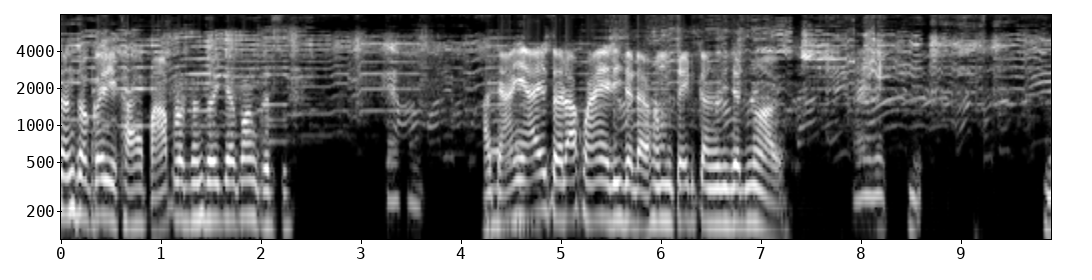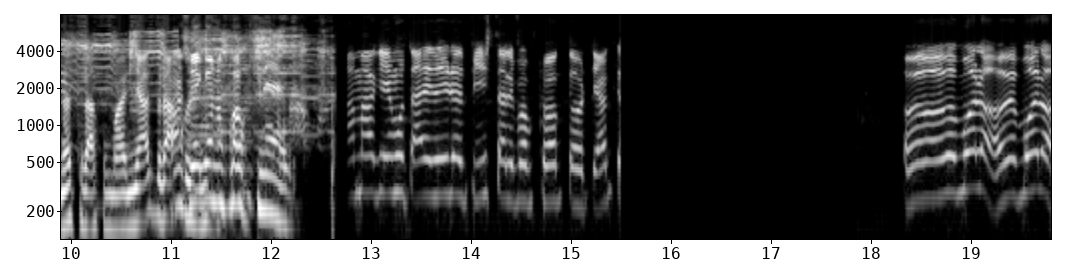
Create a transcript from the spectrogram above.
ધંધો કરી ખાય. પણ આપણો ધંધો અત્યારે કોણ કરશે? હા અહીંયા આવી તો રાખો અહીંયા રિઝલ્ટ આવે. હમ તડકાનું રિઝલ્ટ ન આવે. નથી રાખવું મારે ત્યાં તો રાખવું આમાં કે હું તારી લઈ પિસ્તાલીસ પગ ઠોકતો ટ્રેક્ટર હવે હવે બોલો હવે બોલો.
